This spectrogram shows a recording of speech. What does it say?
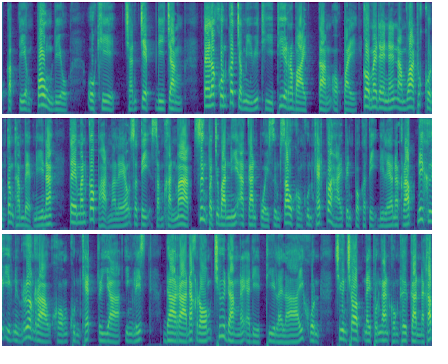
กกับเตียงโป้งเดียว โอเค ฉันเจ็บดีจัง แต่ละคนก็จะมีวิธีที่ระบายต่างออกไป ก็ไม่ได้แนะนำว่าทุกคนต้องทำแบบนี้นะ แต่มันก็ผ่านมาแล้วสติสำคัญมาก ซึ่งปัจจุบันนี้อาการป่วยซึมเศร้าของคุณแคทก็หายเป็นปกติดีแล้วนะครับ นี่คืออีกหนึ่งเรื่องราวของคุณแคทริยาอิงลิสดารานักร้องชื่อดังในอดีตที่หลายๆ คนชื่นชอบในผลงานของเธอกันนะครับ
